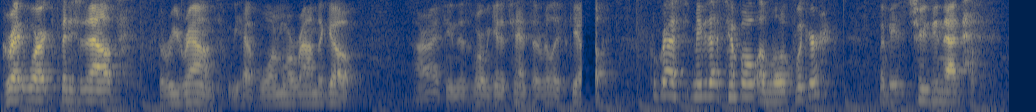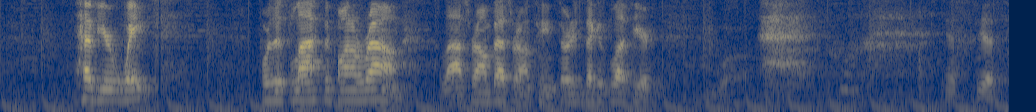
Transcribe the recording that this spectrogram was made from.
Great work finishing out three rounds. We have one more round to go. All right, team, this is where we get a chance to really scale up. Progress maybe that tempo a little quicker. Maybe it's choosing that heavier weight for this last and final round. Last round, best round, team. 30 seconds left here. Yes, yes.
